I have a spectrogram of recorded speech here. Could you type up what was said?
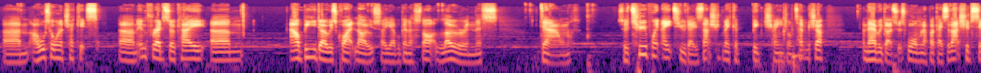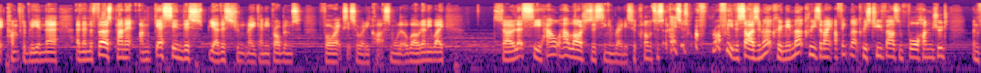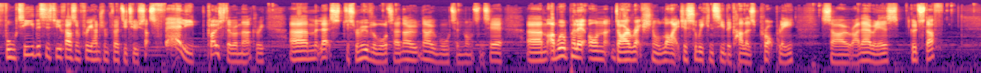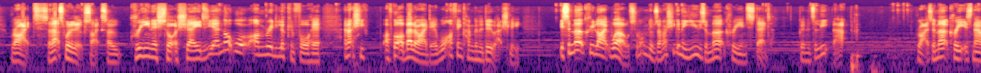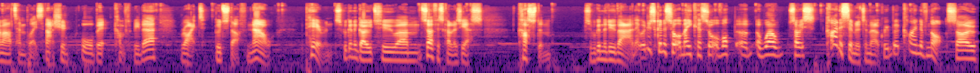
um, I also want to check its um, infrared's okay. Um, albedo is quite low, so yeah, we're going to start lowering this down. So 2.82 days, that should make a big change on temperature. And there we go, so it's warming up. Okay, so that should sit comfortably in there. And then the first planet, I'm guessing this, yeah, this shouldn't make any problems for X. It's already quite a small little world anyway. So let's see, how, how large is this thing in radius? So kilometers. Okay, so it's rough, roughly the size of Mercury. I mean, Mercury's about, I think Mercury's 2,440. This is 2,332. So that's fairly close to a Mercury. Um, let's just remove the water. No, no water nonsense here. Um, I will put it on directional light just so we can see the colours properly. So, right, there it is. Good stuff. Right, so that's what it looks like. So greenish sort of shades. Yeah, not what I'm really looking for here. And actually, I've got a better idea. What I think I'm going to do, actually, it's a Mercury-like world. So what I'm going to do is I'm actually going to use a Mercury instead. I'm going to delete that. Right, so Mercury is now our template. So that should orbit comfortably there. Right, good stuff. Now, appearance. We're going to go to um, surface colors, yes. Custom. So we're going to do that. And then we're just going to sort of make a sort of a, a well... So it's kind of similar to Mercury, but kind of not. So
